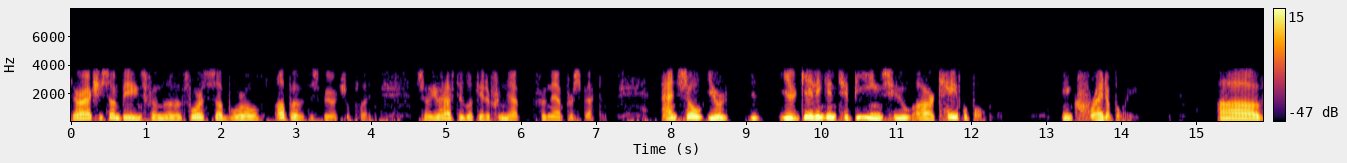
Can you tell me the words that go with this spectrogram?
There are actually some beings from the fourth subworld up of the spiritual plane, so you have to look at it from that from that perspective. And so you're you're getting into beings who are capable, incredibly, of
